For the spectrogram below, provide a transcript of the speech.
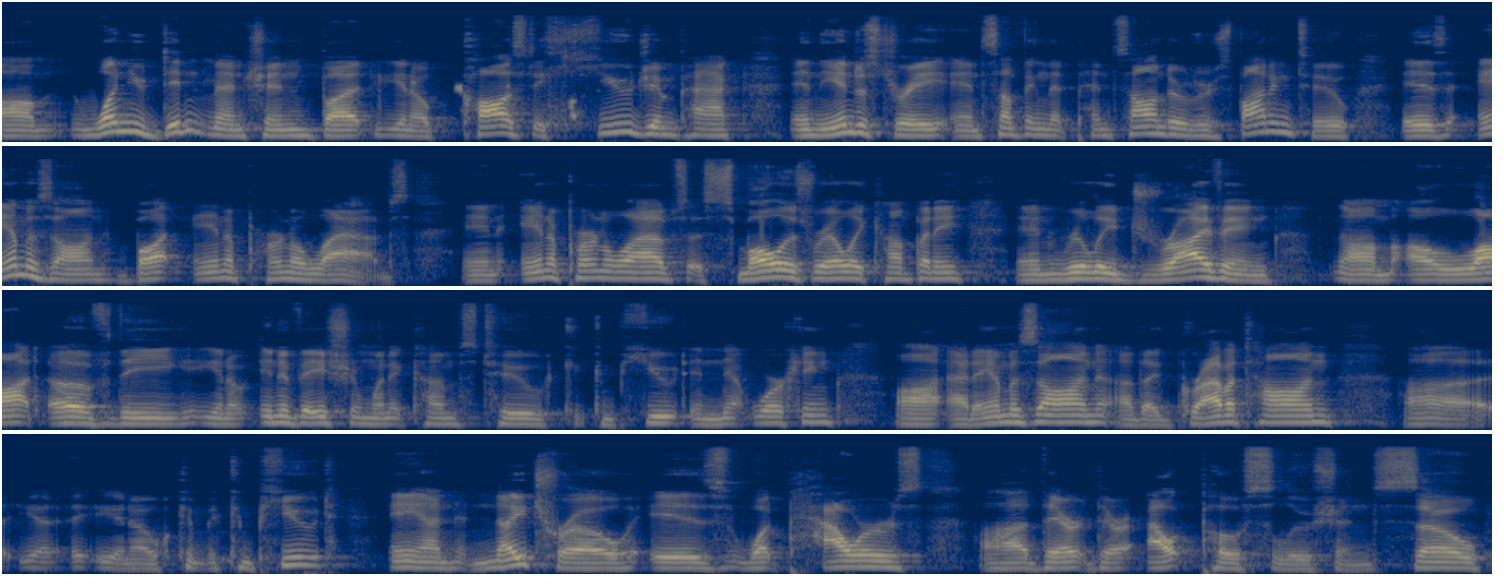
Um, one you didn't mention, but you know, caused a huge impact in the industry, and something that Pensando is responding to is Amazon bought Annapurna Labs, and Annapurna Labs, a small Israeli company, and really driving um, a lot of the you know innovation when it comes to compute and networking uh, at Amazon. Uh, the Graviton, uh, you, you, know, com compute and Nitro is what powers uh, their their outpost solutions. So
